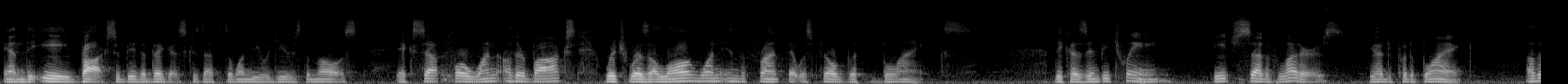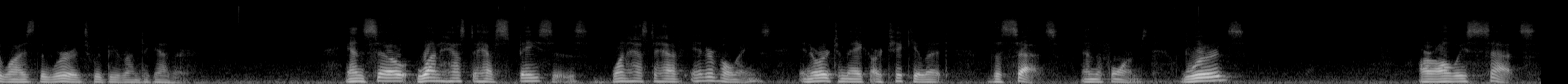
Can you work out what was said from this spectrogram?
And the E box would be the biggest because that's the one you would use the most, except for one other box, which was a long one in the front that was filled with blanks. Because in between each set of letters, you had to put a blank. Otherwise, the words would be run together. And so one has to have spaces, one has to have intervalings in order to make articulate the sets and the forms. Words are always sets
